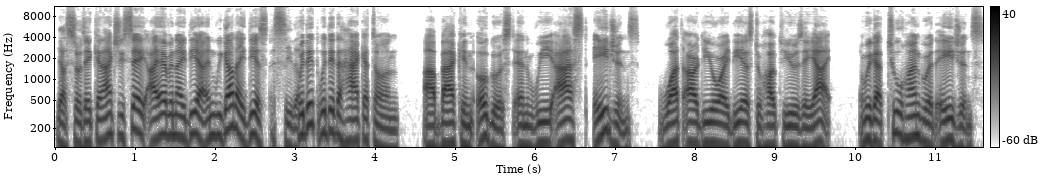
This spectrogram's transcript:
yeah, so they can actually say i have an idea and we got ideas I see that. We did we did a hackathon uh, back in August, and we asked agents what are your ideas to how to use AI, and we got 200 agents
